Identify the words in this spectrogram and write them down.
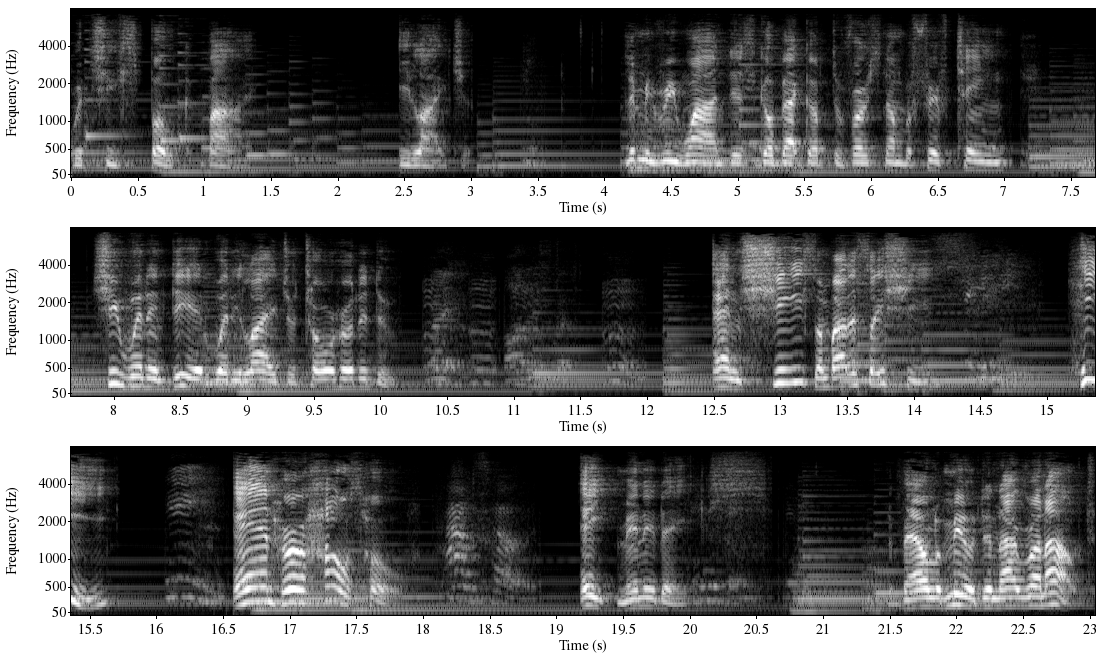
which he spoke by Elijah. Let me rewind this, go back up to verse number 15. She went and did what Elijah told her to do. And she, somebody say she, he, and her household ate many days. Barrel of meal did not run out,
